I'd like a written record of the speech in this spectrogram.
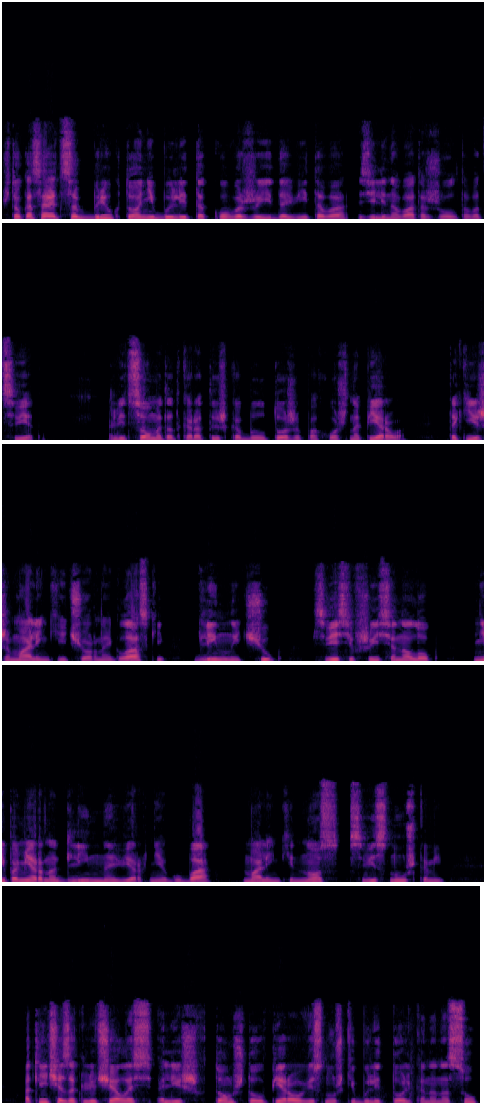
Что касается брюк, то они были такого же ядовитого зеленовато-желтого цвета. Лицом этот коротышка был тоже похож на первого. Такие же маленькие черные глазки, длинный чуб, свесившийся на лоб, непомерно длинная верхняя губа, маленький нос с веснушками. Отличие заключалось лишь в том, что у первого веснушки были только на носу,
